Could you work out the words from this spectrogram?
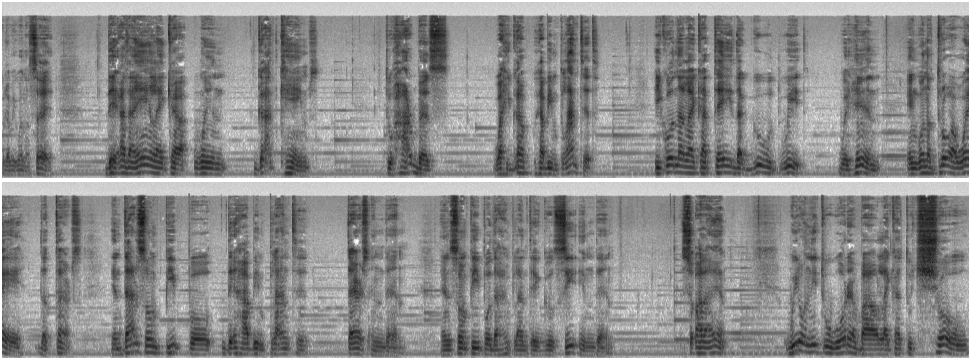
whatever you want to say. They at the end, like uh, when God came to harvest what He got have been planted, He gonna like uh, take the good wheat with Him and gonna throw away the tares. And there's some people they have been planted tares in them, and some people that have planted good seed in them. So at the end, we don't need to worry about like uh, to show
